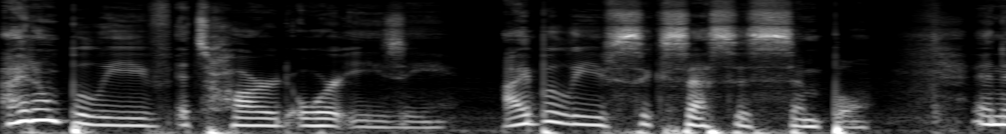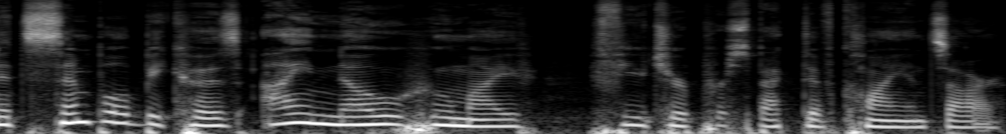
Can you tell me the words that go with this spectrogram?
I don't believe it's hard or easy. I believe success is simple. And it's simple because I know who my future prospective clients are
